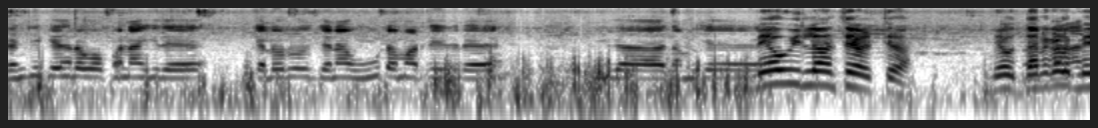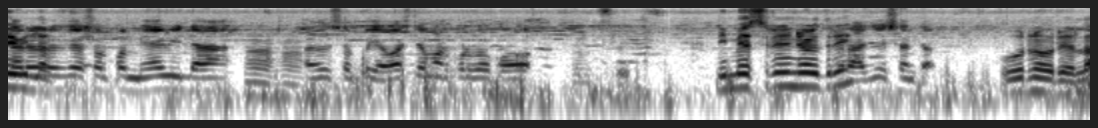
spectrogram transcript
ಗಂಜಿ ಕೇಂದ್ರ ಓಪನ್ ಆಗಿದೆ. ಕೆಲವರು ಜನ ಊಟ ಮಾಡ್ತಾ ಇದ್ದಾರೆ. ಈಗ ನಮಗೆ ಮೇವು ಇಲ್ಲ ಅಂತ ಹೇಳ್ತೀರಾ? ಮೇವು ದನಗಳ ಮೇವಿಲ್ಲ ಸ್ವಲ್ಪ ಮೇವಿಲ್ಲ. ಅದು ಸ್ವಲ್ಪ ವ್ಯವಸ್ಥೆ ಮಾಡಿಕೊಡ್ಬೇಕು. ನಿಮ್ಮ ಹೆಸರು ಏನು ಹೇಳಿದ್ರಿ? ರಾಜೇಶ್ ಅಂತ. ಊರಿನವ್ರೆಲ್ಲ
